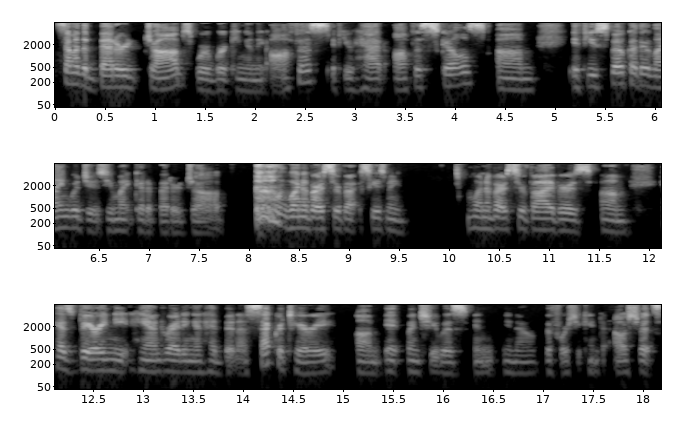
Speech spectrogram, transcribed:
Some of the better jobs were working in the office. If you had office skills, um, if you spoke other languages, you might get a better job. One of our survivors, excuse me, one of our survivors um, has very neat handwriting and had been a secretary um, it, when she was in, you know, before she came to Auschwitz.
